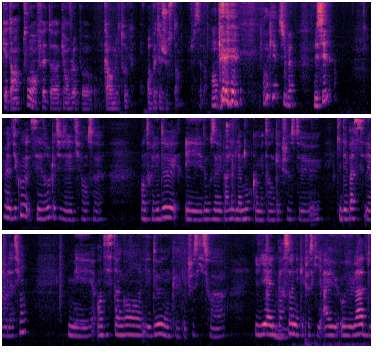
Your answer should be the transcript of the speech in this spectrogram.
qui est un tout, en fait, euh, qui enveloppe euh, carrément le truc. Oh, peut-être juste un, je sais pas. Ok. super. Lucille? Mais du coup, c'est drôle que tu fasses la différence euh, entre les deux. Et donc, vous avez parlé de l'amour comme étant quelque chose de... qui dépasse les relations. Mais en distinguant les deux, donc euh, quelque chose qui soit lié à une personne et quelque chose qui aille au-delà de,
